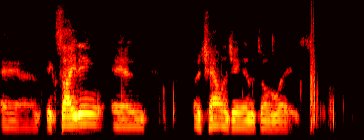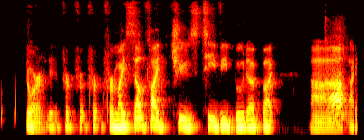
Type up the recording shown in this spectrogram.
and exciting and uh, challenging in its own ways. Sure. For, for, for myself, I choose TV Buddha, but ah. I,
